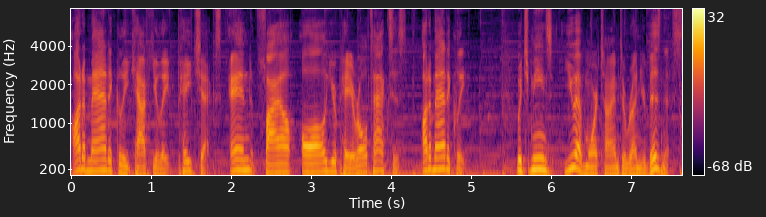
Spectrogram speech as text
automatically calculate paychecks and file all your payroll taxes automatically which means you have more time to run your business.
